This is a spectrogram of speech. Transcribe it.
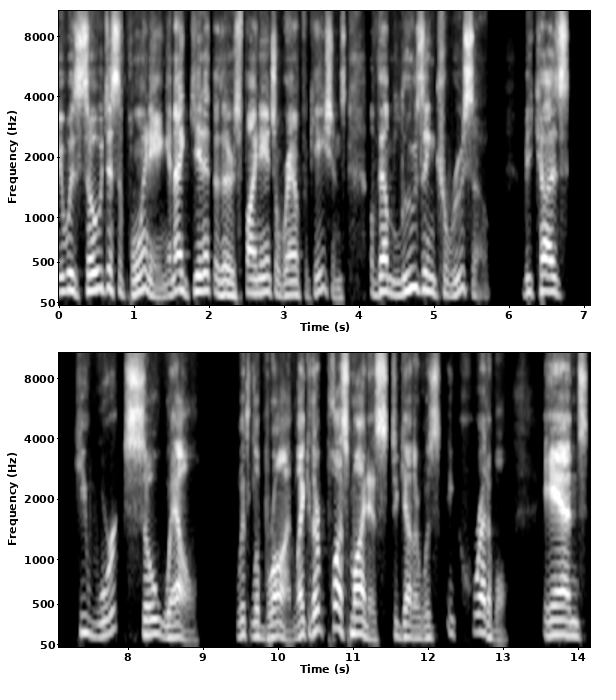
it was so disappointing. And I get it that there's financial ramifications of them losing Caruso because he worked so well with LeBron. Like their plus minus together was incredible. And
